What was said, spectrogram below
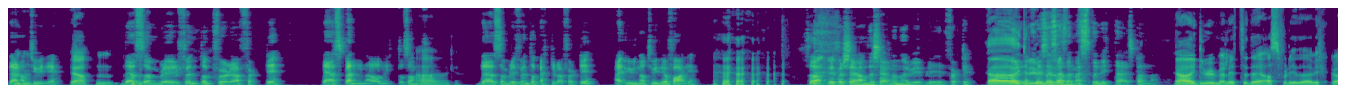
det er Mhm. naturlig. Ja. Mm. Det som blir funnet opp før du er 40, det er spennende og nytt og sånn. Ah, okay. Det som blir funnet opp etter du er 40, er unaturlig og farlig. Så vi får se om det skjer noe når vi blir 40. Ja, jeg gruer meg syns jeg litt. det meste nytt er spennende. Ja, jeg gruer meg litt til det, ass, fordi det virka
